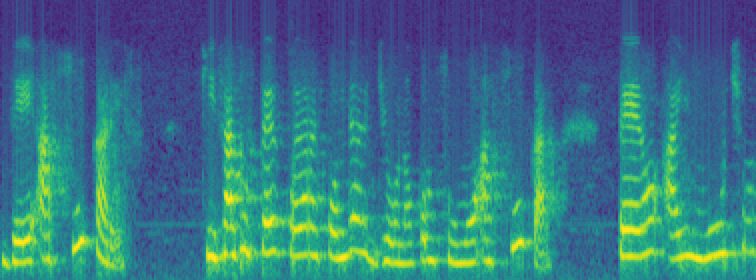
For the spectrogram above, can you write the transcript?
de azúcares. Quizás usted pueda responder, yo no consumo azúcar pero hay muchos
